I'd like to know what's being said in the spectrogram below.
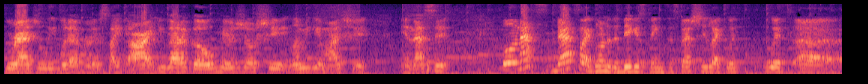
gradually whatever. It's like, all right, you gotta go. Here's your shit. Let me get my shit, and that's it. Well, and that's that's like one of the biggest things, especially like with with uh,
